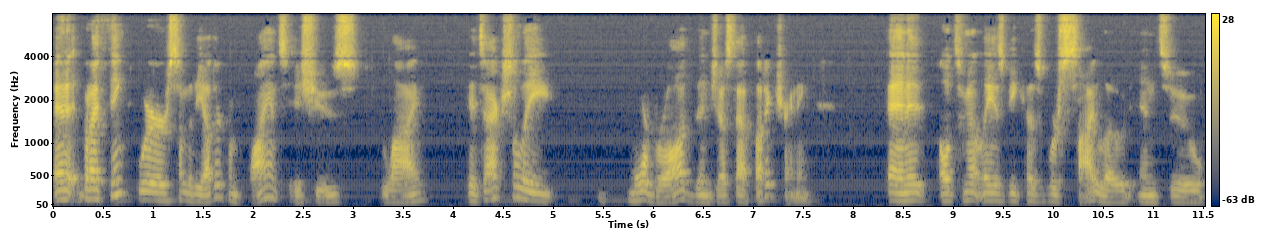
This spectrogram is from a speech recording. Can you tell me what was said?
And but I think where some of the other compliance issues lie, it's actually more broad than just athletic training. and it ultimately is because we're siloed into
